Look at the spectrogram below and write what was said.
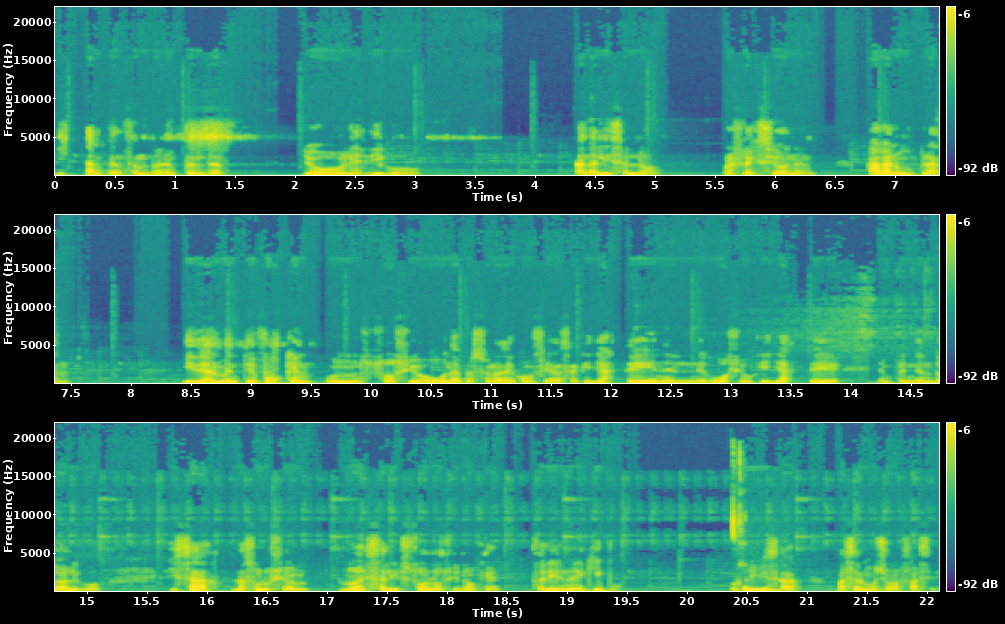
están pensando en emprender, yo les digo, analícenlo, reflexionen, hagan un plan, idealmente busquen un socio o una persona de confianza que ya esté en el negocio, que ya esté emprendiendo algo. Quizás la solución no es salir solo, sino que salir en equipo, porque quizás va a ser mucho más fácil.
